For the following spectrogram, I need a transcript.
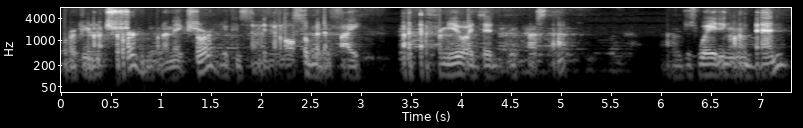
or if you're not sure, you want to make sure, you can send that also. But if I got that from you, I did request that. I'm just waiting on Ben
